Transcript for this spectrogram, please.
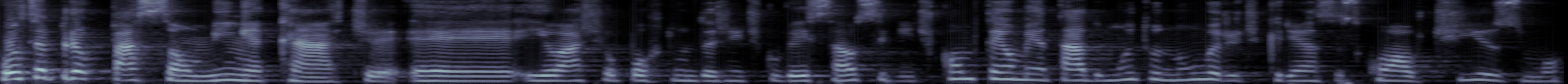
Outra preocupação minha, Kátia, é, e eu acho oportuno da gente conversar é o seguinte: como tem aumentado muito o número de crianças com autismo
